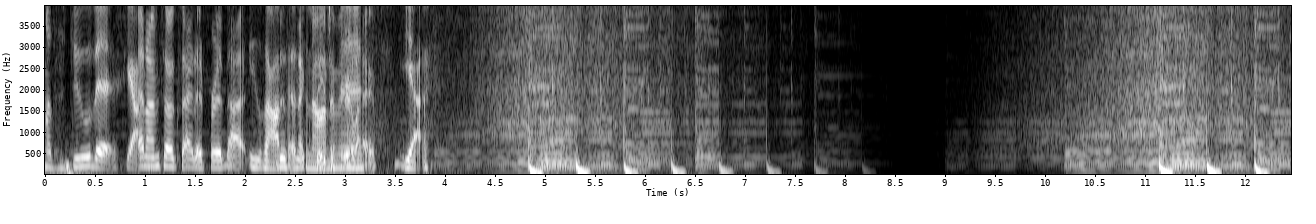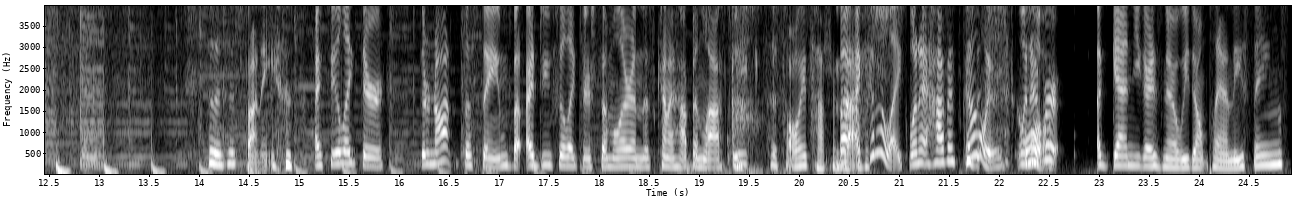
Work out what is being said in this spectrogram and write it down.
Let's do this. Yeah. And I'm so excited for that. you got this, this, next stage of your life. anonymous. Yes. So this is funny. I feel like they're they're not the same, but I do feel like they're similar, and this kind of happened last week. This always happens. But I kind of like when it happens because No, cool. whenever, again, you guys know we don't plan these things.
